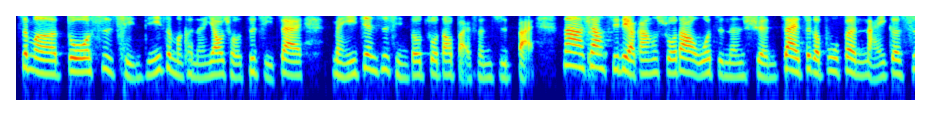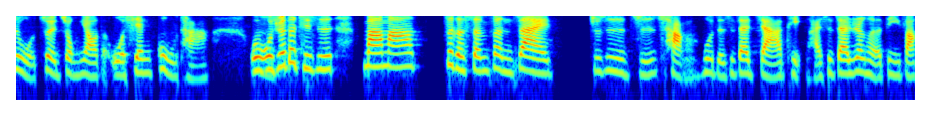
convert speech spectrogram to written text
这么多事情，你怎么可能要求自己在每一件事情都做到百分之百？那像 Celia 刚刚说到，我只能选在这个部分哪一个是我最重要的，我先顾他。我我觉得其实妈妈这个身份在就是职场或者是在家庭还是在任何地方，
